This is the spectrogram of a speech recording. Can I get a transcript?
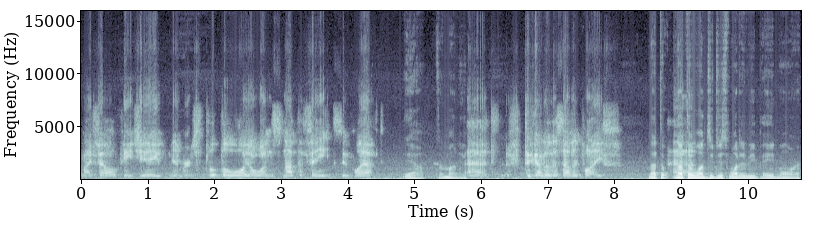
my fellow PGA members, the, the loyal ones, not the finks who've left, yeah, for money. uh, to go to this other place. Not the not the uh, ones who just wanted to be paid more.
